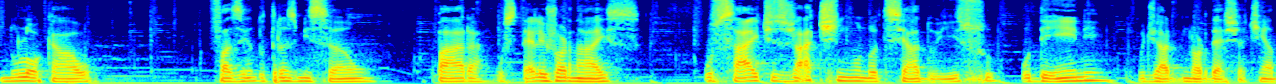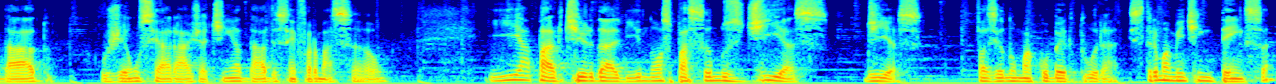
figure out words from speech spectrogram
no local, fazendo transmissão para os telejornais. Os sites já tinham noticiado isso, o DN, o Diário do Nordeste já tinha dado, o G1 Ceará já tinha dado essa informação. E a partir dali nós passamos dias, dias, fazendo uma cobertura extremamente intensa,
